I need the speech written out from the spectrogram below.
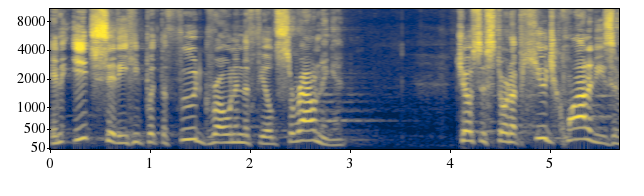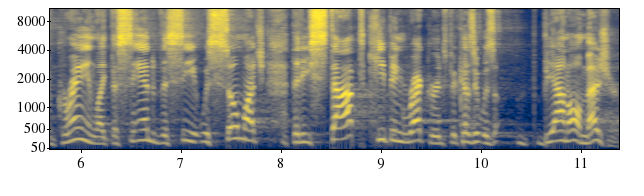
In each city, he put the food grown in the fields surrounding it. Joseph stored up huge quantities of grain like the sand of the sea. It was so much that he stopped keeping records because it was beyond all measure.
